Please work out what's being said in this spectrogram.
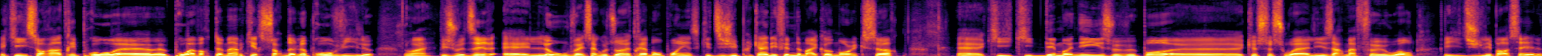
et qui sont rentrés pro, euh, pro-avortement puis qui ressortent de là pro-vie. Là. Ouais. Puis je veux dire, euh, là où Vincent Goudzou a un très bon point, c'est qu'il dit j'ai pris quand des films de Michael Moore qui sortent, euh, qui, qui démonisent, veux, veux pas, que ce soit les armes à feu ou autre, et il dit je l'ai passé, là.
